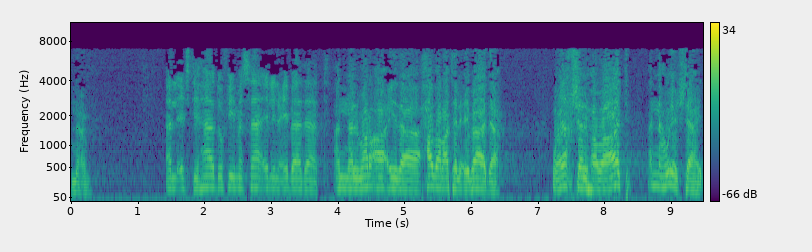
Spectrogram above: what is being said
نعم. الاجتهاد في مسائل العبادات. أن المرأة إذا حضرت العبادة ويخشى الفوات أنه يجتهد.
